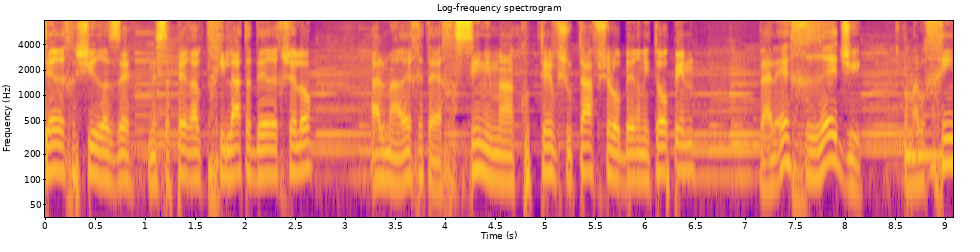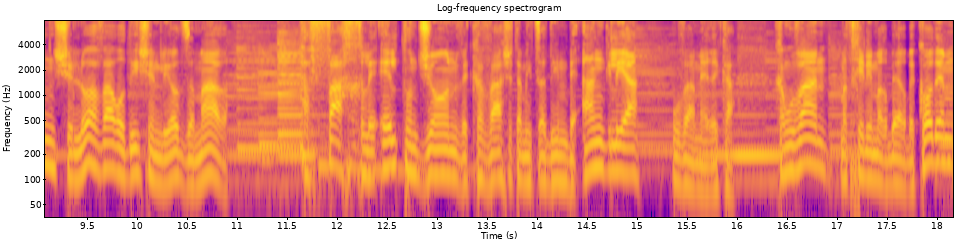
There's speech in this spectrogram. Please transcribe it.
דרך השיר הזה נספר על תחילת הדרך שלו, על מערכת היחסים עם הכותב שותף שלו ברני טופין, ועל איך רג'י, המלחין שלא עבר אודישן להיות זמר, הפך לאלטון ג'ון וכבש את המצעדים באנגליה ובאמריקה. כמובן, מתחילים הרבה הרבה קודם.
